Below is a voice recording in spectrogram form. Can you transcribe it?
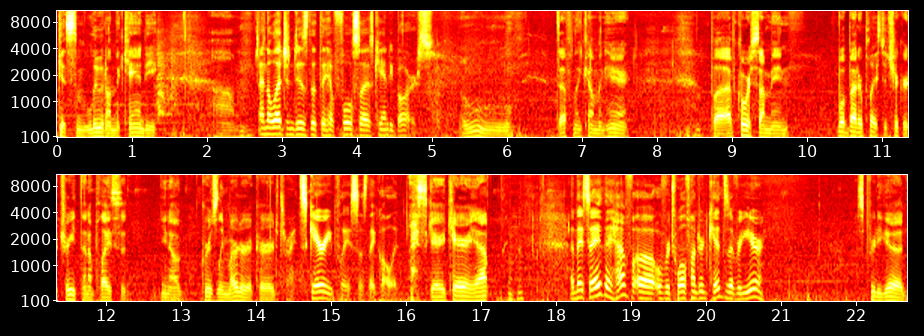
get some loot on the candy. Um, And the legend is that they have full-size candy bars. ooh, definitely coming here. But of course, I mean, what better place to trick or treat than a place that, you know, grisly murder occurred? That's right. Scary place, as they call it. Scary Carrie, yep. And they say they have uh, over 1,200 kids every year. That's pretty good.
